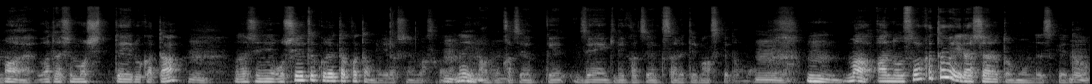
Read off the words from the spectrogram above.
んはい、私も知っている方、うん。私に教えてくれた方もいらっしゃいますからね、うんうんうん。今も活躍全域で活躍されてますけども、うん。うん。まああのそういう方はいらっしゃると思うんですけど、うん。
